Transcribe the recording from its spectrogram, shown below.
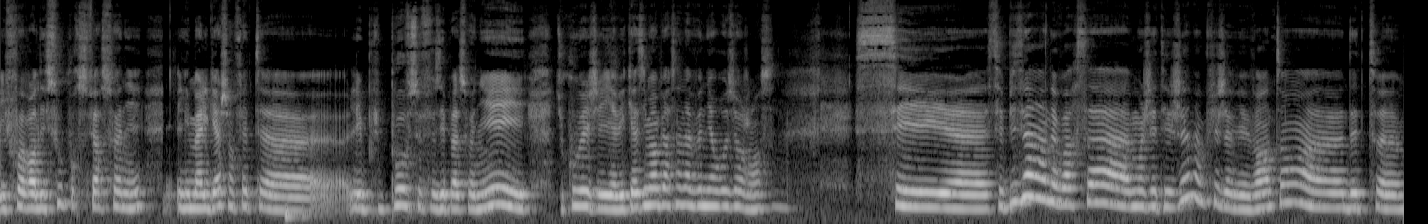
il faut avoir des sous pour se faire soigner. Les malgaches en fait, les plus pauvres se faisaient pas soigner et du coup il y avait quasiment personne à venir aux urgences. Euh, c'est bizarre hein, de voir ça. Moi, j'étais jeune, en plus, j'avais 20 ans. Euh, d'être euh,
